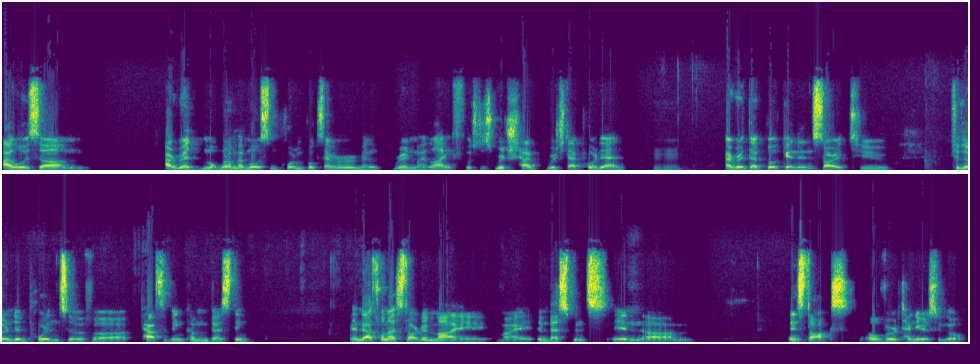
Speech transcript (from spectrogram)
I was um, I read one of my most important books I've ever read in my life, which is Rich Dad, Rich Dad Poor Dad. Mm-hmm. I read that book and then started to to learn the importance of uh, passive income investing, and that's when I started my my investments in um, in stocks over ten years ago.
